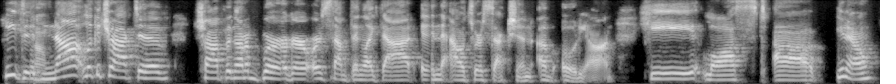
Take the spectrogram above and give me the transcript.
He did no. not look attractive chopping on a burger or something like that in the outdoor section of Odeon. He lost, uh, you know,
